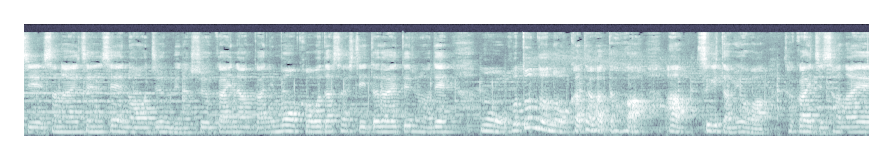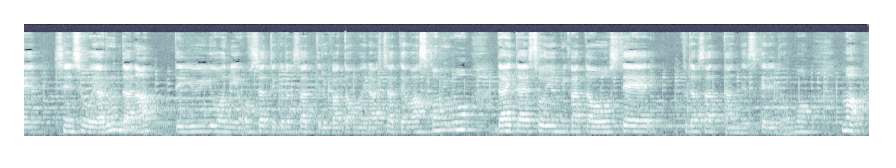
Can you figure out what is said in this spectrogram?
市早苗先生の準備の集会なんかにも顔を出させていただいているのでもうほとんどの方々はあ杉田美桜は高市早苗先生をやるんだなっていうようにおっしゃってくださってる方もいらっしゃってマスコミも大体そういう見方をしてくださったんですけれども、ま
